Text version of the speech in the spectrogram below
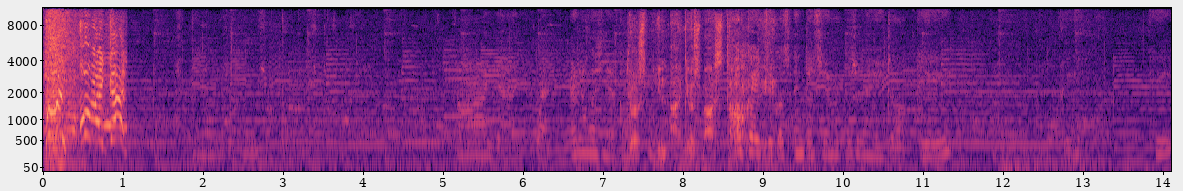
Ay, Dos mil años más Ok tarde. chicos, entonces ya me puse esto aquí. Aquí. Y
